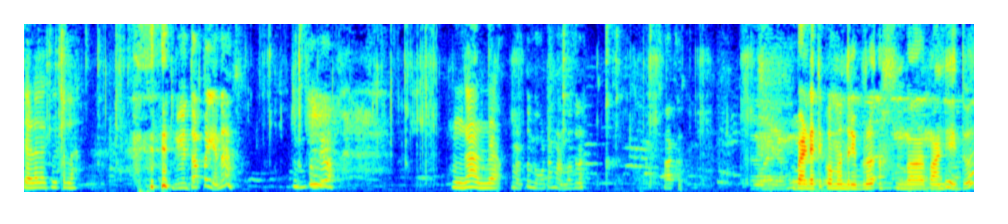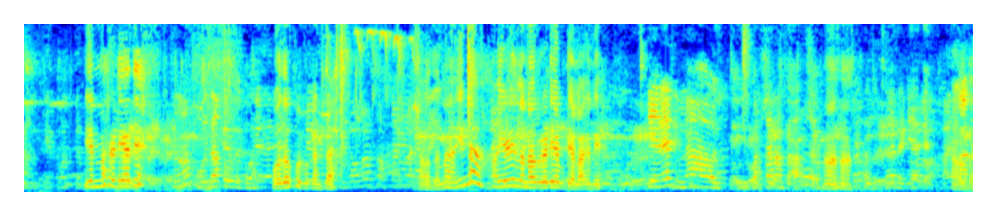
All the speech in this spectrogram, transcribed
ತೆಳಗಾಕ್ಬೇಕಲ್ಲ ನೀನು ತಪ್ಪಾಗೇನ ಹಂಗ ಅಂದೆ. ಬಾಂಡೆ ತಿಕ್ಕೊಂಬಂದ್ರಿ ಇಬ್ರು. ಬಾಂಡೆ ಇದ್ವು. ಏನು ಮಾಡಿ ರೆಡಿ ಅದೇ ಓದೋಕೆ ಹೋಗ್ಬೇಕಂತ. ಹೌದನಾ? ಇನ್ನ ಹೇಳಿಲ್ಲ ನಾವು ರೆಡಿ ಆಗ್ಬಿಟ್ಟಿಯಲ್ಲ ಆಗಲಿ ಹೌದಾ?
